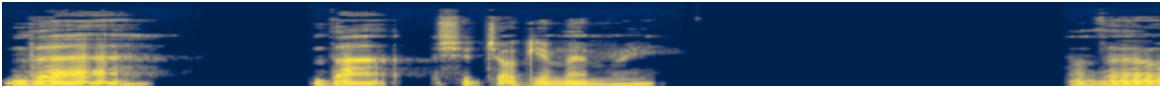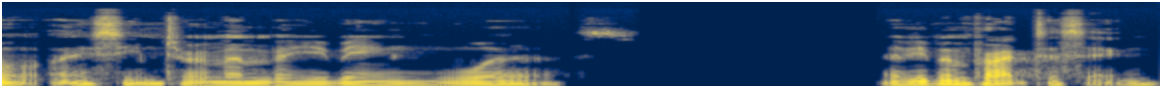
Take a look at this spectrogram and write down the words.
There. That should jog your memory. Although I seem to remember you being worse. Have you been practicing?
